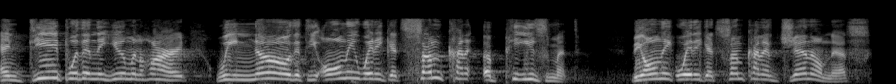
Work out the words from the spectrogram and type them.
And deep within the human heart, we know that the only way to get some kind of appeasement, the only way to get some kind of gentleness,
